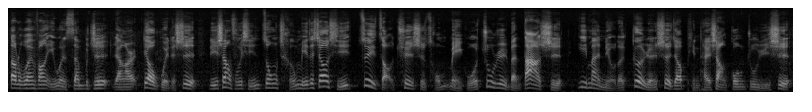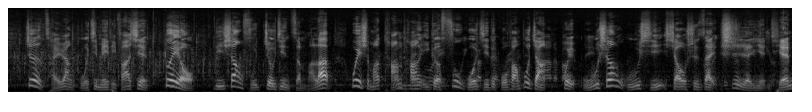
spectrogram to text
大陆官方一问三不知。然而吊诡的是，李尚福行踪成谜的消息，最早却是从美国驻日本大使易曼纽的个人社交平台上公诸于世，这才让国际媒体发现，对哦，李尚福究竟怎么了？为什么堂堂一个副国级的国防部长会无声无息消失在世人眼前？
